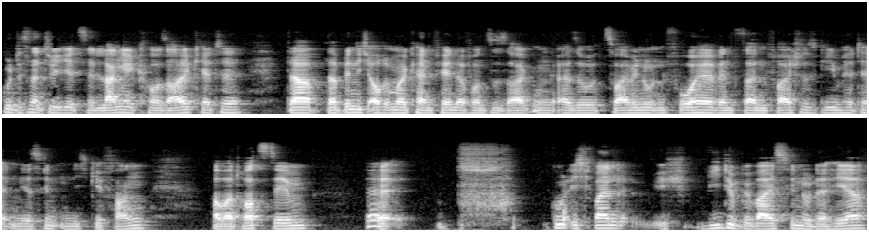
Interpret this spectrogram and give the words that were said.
Gut, das ist natürlich jetzt eine lange Kausalkette. Da, da bin ich auch immer kein Fan davon zu sagen, also zwei Minuten vorher, wenn es da einen Freischuss gegeben hätte, hätten wir es hinten nicht gefangen. Aber trotzdem, äh, pff, gut, ich meine, ich Videobeweis hin oder her.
